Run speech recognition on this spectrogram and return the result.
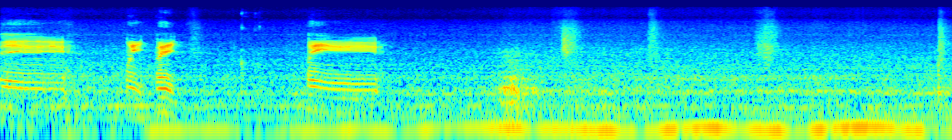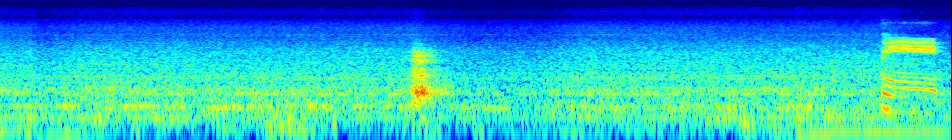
えー、はい。はい。はい。えー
